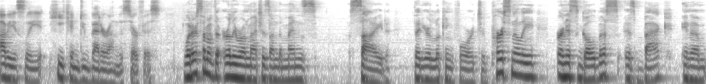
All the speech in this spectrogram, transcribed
Obviously, he can do better on the surface. What are some of the early round matches on the men's side that you're looking forward to? Personally, Ernest Gulbis is back in a,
